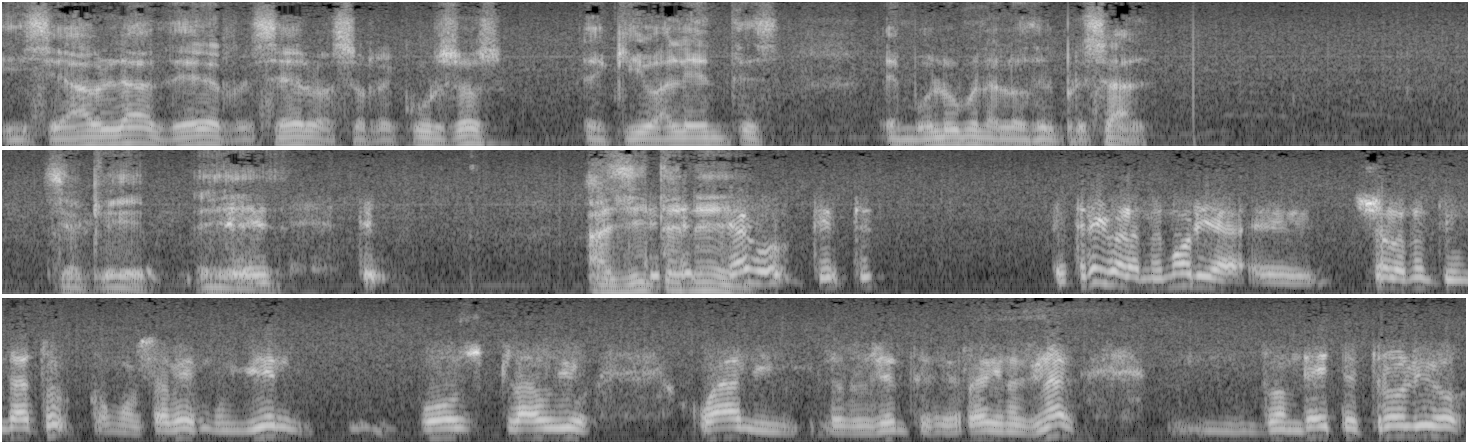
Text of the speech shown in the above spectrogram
y se habla de reservas o recursos equivalentes en volumen a los del presal. O sea que eh, te- allí te, te- tenés... hago- te traigo a la memoria eh, solamente un dato, como sabes muy bien, vos, Claudio, Juan y los oyentes de Radio Nacional, donde hay petróleo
